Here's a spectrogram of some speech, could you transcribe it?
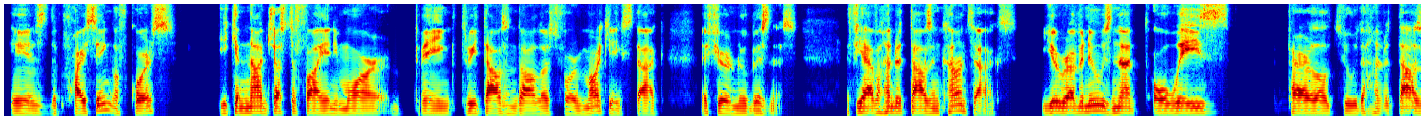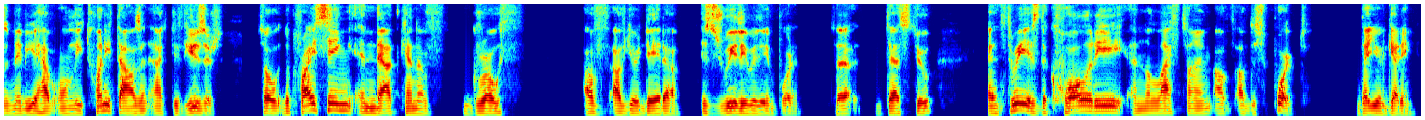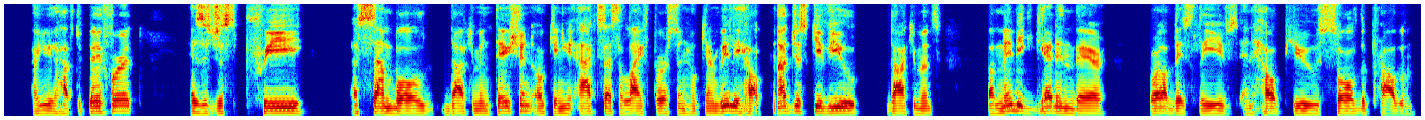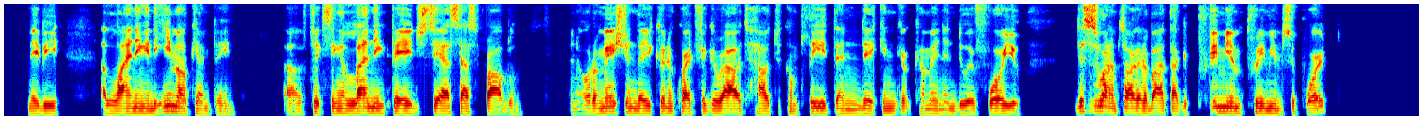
is the pricing, of course. You cannot justify anymore paying three thousand dollars for a marketing stack if you're a new business. If you have hundred thousand contacts, your revenue is not always parallel to the hundred thousand. Maybe you have only twenty thousand active users so the pricing and that kind of growth of, of your data is really, really important. So that's two. And three is the quality and the lifetime of, of the support that you're getting. You have to pay for it? Is it just pre assembled documentation or can you access a live person who can really help? Not just give you documents, but maybe get in there, roll up their sleeves and help you solve the problem. Maybe aligning an email campaign, uh, fixing a landing page CSS problem, an automation that you couldn't quite figure out how to complete, and they can come in and do it for you. this is what I'm talking about, like premium, premium support.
